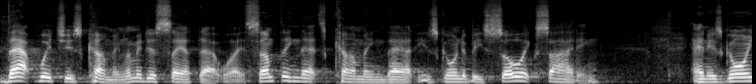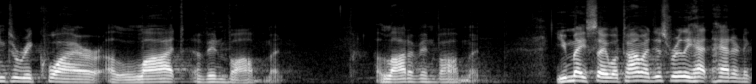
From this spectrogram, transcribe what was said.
that which is coming. Let me just say it that way. Something that's coming that is going to be so exciting and is going to require a lot of involvement. A lot of involvement. You may say, Well, Tom, I just really hadn't had an,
